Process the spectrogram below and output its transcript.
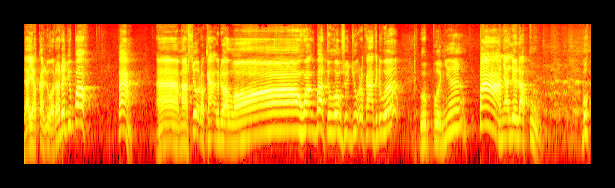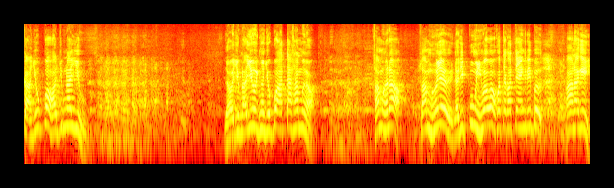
Dah ayah keluar, dah ada jubah. Faham? Ha, masuk rakaat kedua Allahu Akbar turun sujud rakaat kedua rupanya pa nyala lapu bukan jubah Haji Melayu Jauh Haji Melayu dengan jubah atas sama tak? Sama tak? Sama je. Jadi pumi bawah kotak-kotak yang keriba. Ha lagi.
